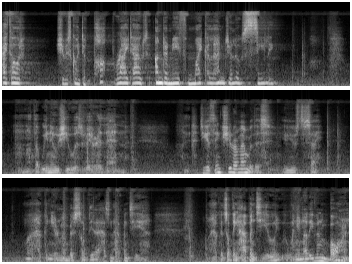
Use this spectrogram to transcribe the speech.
I thought she was going to pop right out underneath Michelangelo's ceiling. Not that we knew she was Vera then. Do you think she'll remember this? You used to say. Well, how can you remember something that hasn't happened to you? How can something happen to you when you're not even born?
